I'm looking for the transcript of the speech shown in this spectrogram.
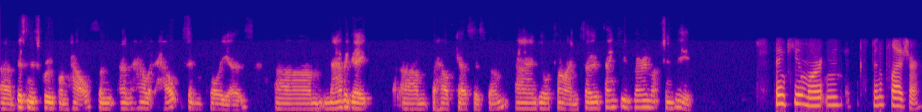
uh, Business Group on Health and, and how it helps employers um, navigate um, the healthcare system and your time. So thank you very much indeed. Thank you, Martin. It's been a pleasure.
